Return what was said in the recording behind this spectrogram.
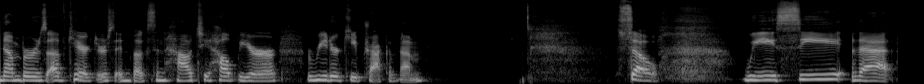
numbers of characters in books and how to help your reader keep track of them. So, we see that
